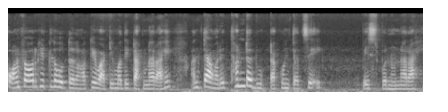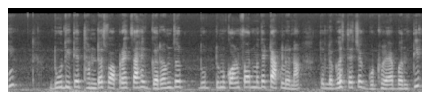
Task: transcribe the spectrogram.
कॉर्नफ्लॉवर घेतलं होतं ना ते वाटीमध्ये टाकणार आहे. आणि त्यामध्ये थंड दूध टाकून त्याचे एक पेस्ट बनवणार आहे. दूध इथे थंडच वापरायचं आहे. गरम जर दूध तुम्ही कॉर्नफ्लॉवरमध्ये टाकलं ना तर लगेच त्याच्या गुठळ्या बनतील.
